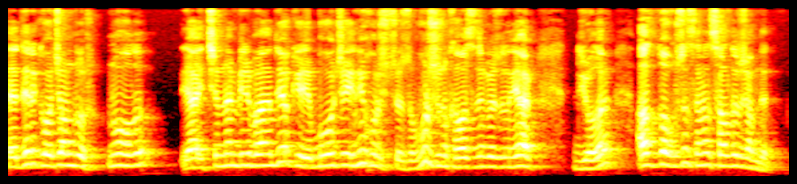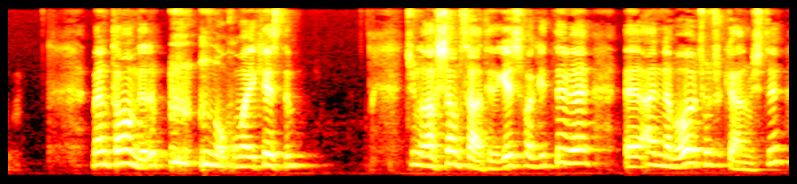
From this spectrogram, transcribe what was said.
E, dedi ki hocam dur ne oldu? Ya içimden biri bana diyor ki bu hocayı niye konuşturuyorsun? Vur şunu kafasını gözünü yar diyorlar. Az da okursan sana saldıracağım dedim. Ben tamam dedim. Okumayı kestim. Çünkü akşam saatiydi, geç vakitti ve e, anne baba çocuk gelmişti.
